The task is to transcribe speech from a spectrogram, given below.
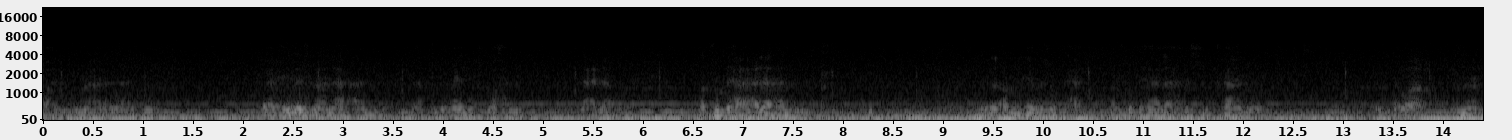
واحد يجمع على ذلك لكن ليس معناها أن غير مفتوحا الأعلى قد فتح أعلاها الأرض كيف فتحت قد فتح أعلاها للسكان والدواب. نعم.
